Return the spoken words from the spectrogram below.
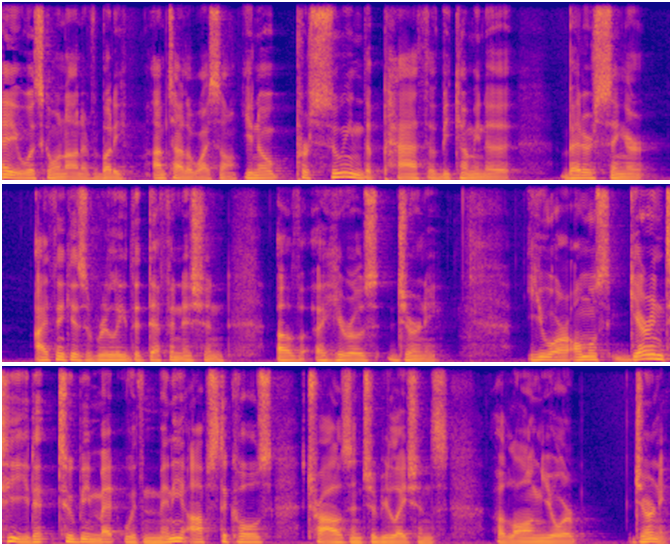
Hey, what's going on, everybody? I'm Tyler Wysong. You know, pursuing the path of becoming a better singer, I think, is really the definition of a hero's journey. You are almost guaranteed to be met with many obstacles, trials, and tribulations along your journey.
